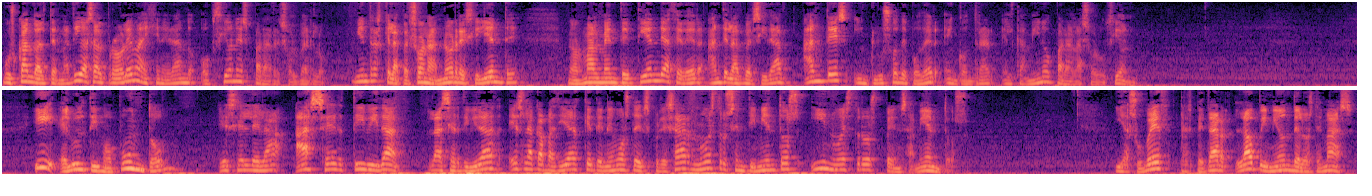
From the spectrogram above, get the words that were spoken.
buscando alternativas al problema y generando opciones para resolverlo. Mientras que la persona no resiliente normalmente tiende a ceder ante la adversidad antes incluso de poder encontrar el camino para la solución. Y el último punto es el de la asertividad. La asertividad es la capacidad que tenemos de expresar nuestros sentimientos y nuestros pensamientos. Y a su vez respetar la opinión de los demás.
